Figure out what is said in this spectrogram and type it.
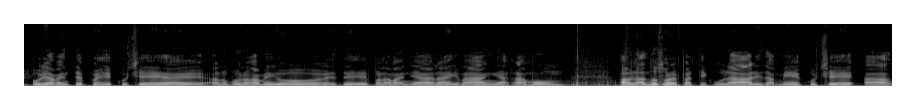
obviamente pues escuché eh, a los buenos amigos de por la mañana, a Iván y a Ramón, hablando sobre el particular y también escuché a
